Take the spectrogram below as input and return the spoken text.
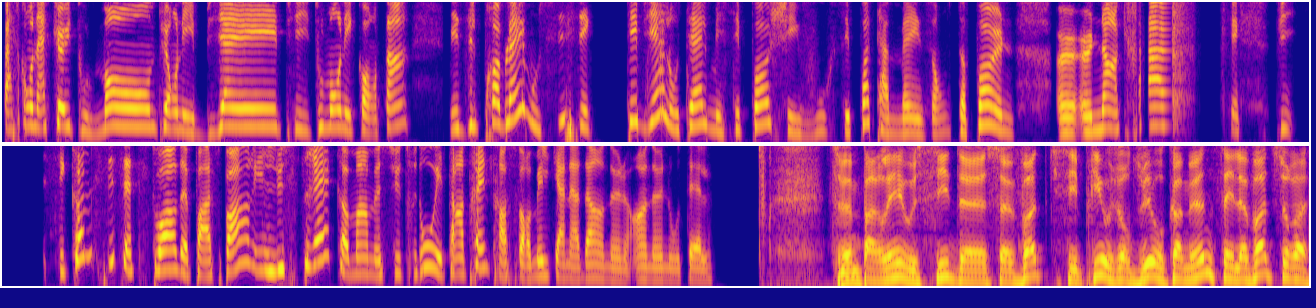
parce qu'on accueille tout le monde, puis on est bien, puis tout le monde est content. Mais il dit le problème aussi, c'est t'es bien à l'hôtel, mais c'est pas chez vous, c'est pas ta maison, t'as pas un, un, ancrage. Puis c'est comme si cette histoire de passeport illustrait comment M. Trudeau est en train de transformer le Canada en un, en un hôtel. Tu veux me parler aussi de ce vote qui s'est pris aujourd'hui aux communes? C'est le vote sur euh,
